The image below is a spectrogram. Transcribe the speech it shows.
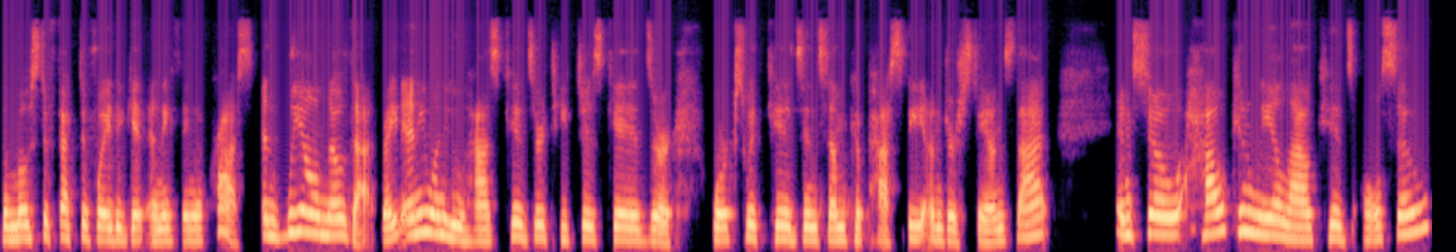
the most effective way to get anything across. And we all know that, right? Anyone who has kids or teaches kids or works with kids in some capacity understands that. And so, how can we allow kids also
